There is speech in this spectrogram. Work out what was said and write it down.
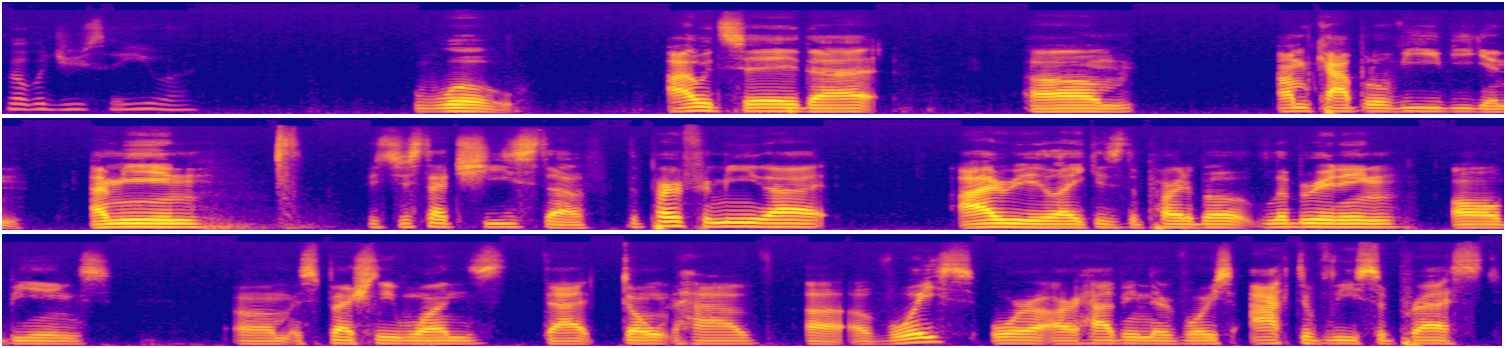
What would you say you are? Whoa. I would say that um, I'm capital V vegan. I mean, it's just that cheese stuff. The part for me that I really like is the part about liberating all beings, um, especially ones that don't have uh, a voice or are having their voice actively suppressed.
